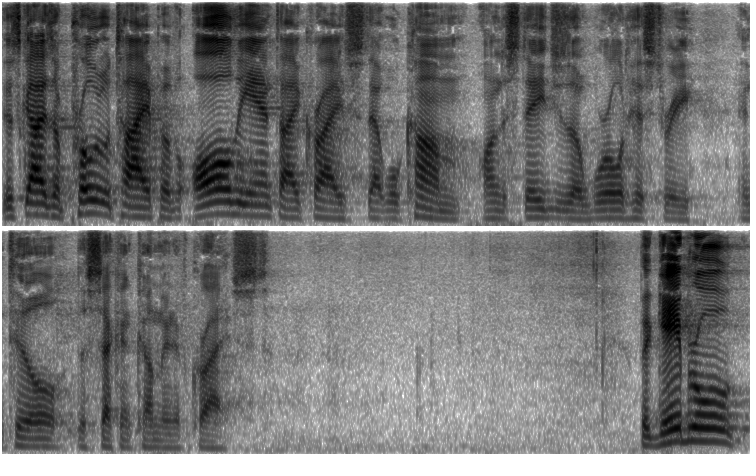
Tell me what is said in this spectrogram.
This guy's a prototype of all the antichrists that will come on the stages of world history until the second coming of Christ. But Gabriel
